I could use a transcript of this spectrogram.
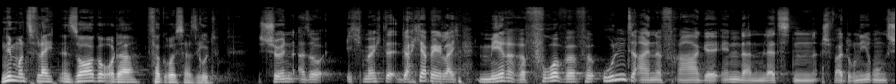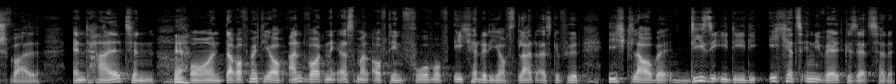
Nimm uns vielleicht eine Sorge oder vergrößer sie. Gut. Schön, also ich möchte, ich habe ja gleich mehrere Vorwürfe und eine Frage in deinem letzten Schwadronierungsschwall enthalten. Ja. Und darauf möchte ich auch antworten. Erstmal auf den Vorwurf, ich hätte dich aufs Glatteis geführt. Ich glaube, diese Idee, die ich jetzt in die Welt gesetzt hätte,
